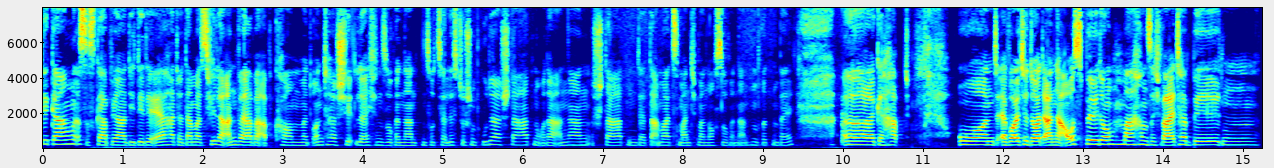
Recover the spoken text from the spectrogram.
gegangen ist. Es gab ja, die DDR hatte damals viele Anwerbeabkommen mit unterschiedlichen sogenannten sozialistischen Bruderstaaten oder anderen Staaten der damals manchmal noch sogenannten Dritten Welt äh, gehabt. Und er wollte dort eine Ausbildung machen, sich weiterbilden,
